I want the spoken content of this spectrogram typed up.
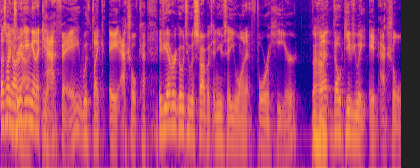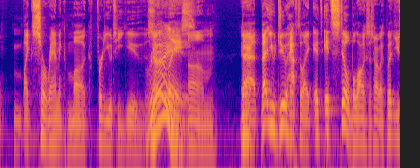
That's why drinking in a it, yeah. cafe with like a actual ca- if you ever go to a Starbucks and you say you want it for here, Uh-huh. that they'll give you a an actual like ceramic mug for you to use. Really? Nice. Um Yeah. that that you do have to like it it still belongs to Starbucks, but you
